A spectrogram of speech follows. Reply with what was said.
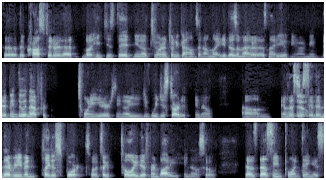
the the CrossFitter that, but he just did you know 220 pounds, and I'm like, it doesn't matter. That's not you. You know what I mean? They've been doing that for 20 years. You know, you, we just started. You know, um, and let's yeah. just say they've never even played a sport, so it's a totally different body. You know, so that's that's the important thing is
